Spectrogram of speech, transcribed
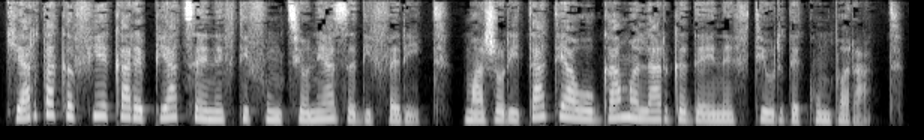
Chiar dacă fiecare piață NFT funcționează diferit, majoritatea au o gamă largă de NFT-uri de cumpărat.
